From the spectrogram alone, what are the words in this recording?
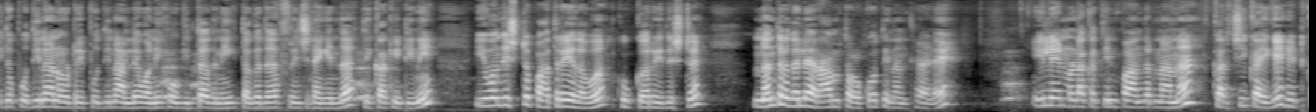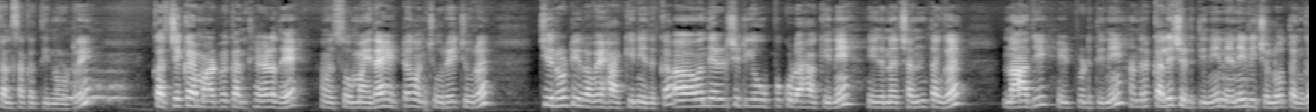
ಇದು ಪುದೀನ ನೋಡ್ರಿ, ಪುದೀನ ಅಲ್ಲೇ ಒಣಗಿ ಹೋಗಿತ್ತು. ಅದನ್ನ ಈಗ ತೆಗೆದ ಫ್ರಿಜ್ನಾಗಿಂದ ತಿಕ್ಕಾಕಿಟ್ಟೀನಿ ಈ ಒಂದಿಷ್ಟು ಪಾತ್ರೆ ಇದಾವೆ ಕುಕ್ಕರ್ ಇದಿಷ್ಟು. ನಂತರದಲ್ಲಿ ಆರಾಮ್ ತೊಳ್ಕೊತೀನಿ ಅಂತ ಹೇಳಿ. ಇಲ್ಲೇನು ಮಾಡಾಕತ್ತೀನಪ್ಪ ಅಂದ್ರೆ ನಾನು ಕರ್ಚಿಕಾಯಿಗೆ ಹಿಟ್ಟು ಕಲ್ಸಕತ್ತೀನಿ ನೋಡ್ರಿ. ಕರ್ಚಿಕಾಯಿ ಮಾಡ್ಬೇಕಂತ ಹೇಳಿದೆ. ಸೊ ಮೈದಾ ಹಿಟ್ಟು ಒಂದು ಚೂರೇ ಚೂರ. ಚಿರೋಟಿ ರವೆ ಹಾಕಿನಿ ಇದಕ್ಕೆ. ಒಂದೆರಡು ಚಿಟಿಗೆ ಉಪ್ಪು ಕೂಡ ಹಾಕಿನಿ. ಇದನ್ನು ಚಂದಂಗ ನಾದಿ ಇಟ್ಬಿಡ್ತೀನಿ. ಅಂದ್ರೆ ಕಲಿಸಿಡ್ತೀನಿ, ನೆನೆಲಿ ಚಲೋ ತಂಗ.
